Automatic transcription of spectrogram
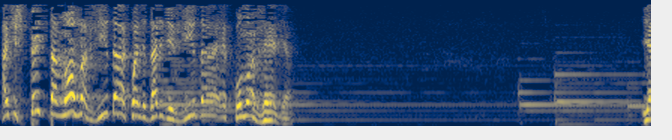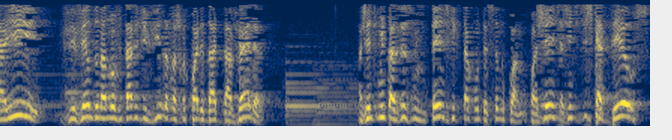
a despeito da nova vida, a qualidade de vida é como a velha. E aí, vivendo na novidade de vida, mas com a qualidade da velha, a gente muitas vezes não entende o que está acontecendo com a, com a, gente. A gente diz que é Deus,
